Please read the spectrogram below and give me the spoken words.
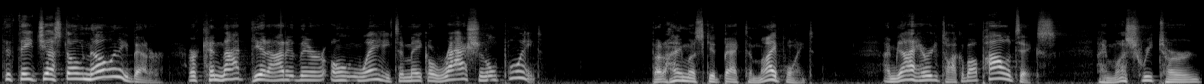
that they just don't know any better or cannot get out of their own way to make a rational point. But I must get back to my point. I'm not here to talk about politics. I must return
